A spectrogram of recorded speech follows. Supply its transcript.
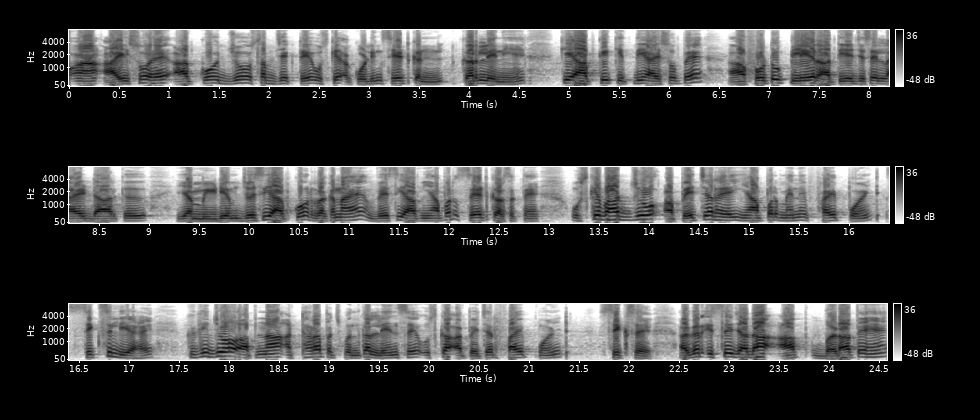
आईसो है आपको जो सब्जेक्ट है उसके अकॉर्डिंग सेट कर, कर लेनी है कि आपकी कितनी आईसो पे फ़ोटो क्लियर आती है जैसे लाइट डार्क या मीडियम जैसी आपको रखना है वैसी आप यहाँ पर सेट कर सकते हैं उसके बाद जो अपेचर है यहाँ पर मैंने 5.6 लिया है क्योंकि जो अपना अट्ठारह पचपन का लेंस है उसका अपेचर 5. सिक्स है। अगर इससे ज़्यादा आप बढ़ाते हैं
